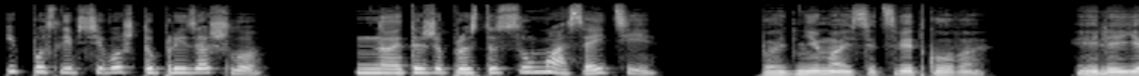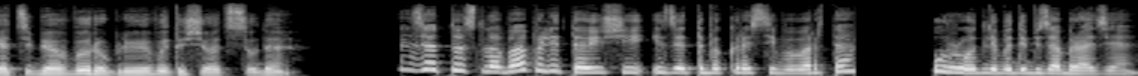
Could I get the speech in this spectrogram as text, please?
и после всего, что произошло. Но это же просто с ума сойти. Поднимайся, Цветкова. Или я тебя вырублю и вытащу отсюда. Зато слова, вылетающие из этого красивого рта, уродливы до безобразия.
